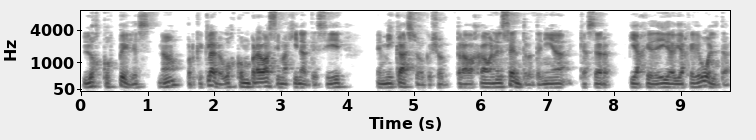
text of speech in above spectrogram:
los cospeles, ¿no? Porque claro, vos comprabas, imagínate, si en mi caso, que yo trabajaba en el centro, tenía que hacer viaje de ida, viaje de vuelta,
